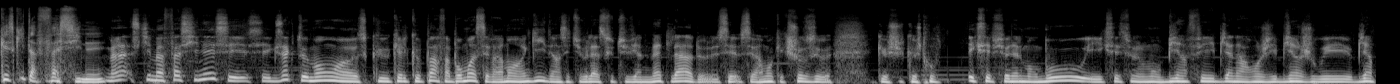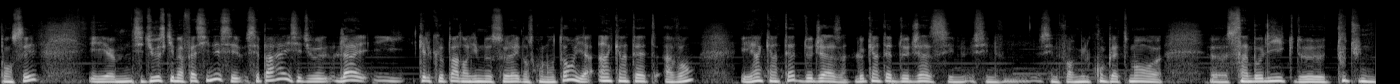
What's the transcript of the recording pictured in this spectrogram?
Qu'est-ce qui t'a fasciné? Ben, Ce qui m'a fasciné, c'est exactement euh, ce que quelque part. Enfin, pour moi, c'est vraiment un guide. Hein, si tu veux là, ce que tu viens de mettre là, c'est vraiment quelque chose euh, que je, que je trouve exceptionnellement beau et exceptionnellement bien fait, bien arrangé, bien joué, bien pensé. Et euh, si tu veux, ce qui m'a fasciné, c'est pareil. Si tu veux, là, quelque part dans l'hymne au soleil, dans ce qu'on entend, il y a un quintet avant et un quintet de jazz. Le quintet de jazz, c'est une, formule complètement euh, euh, symbolique de toute une,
